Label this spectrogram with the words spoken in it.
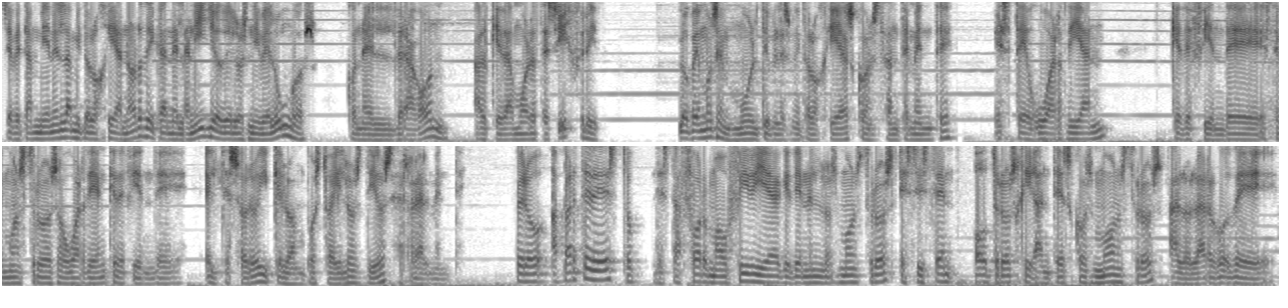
Se ve también en la mitología nórdica, en el anillo de los Nibelungos, con el dragón al que da muerte Siegfried. Lo vemos en múltiples mitologías constantemente, este guardián que defiende, este monstruoso guardián que defiende el tesoro y que lo han puesto ahí los dioses realmente. Pero aparte de esto, de esta forma ofidia que tienen los monstruos, existen otros gigantescos monstruos a lo largo de,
